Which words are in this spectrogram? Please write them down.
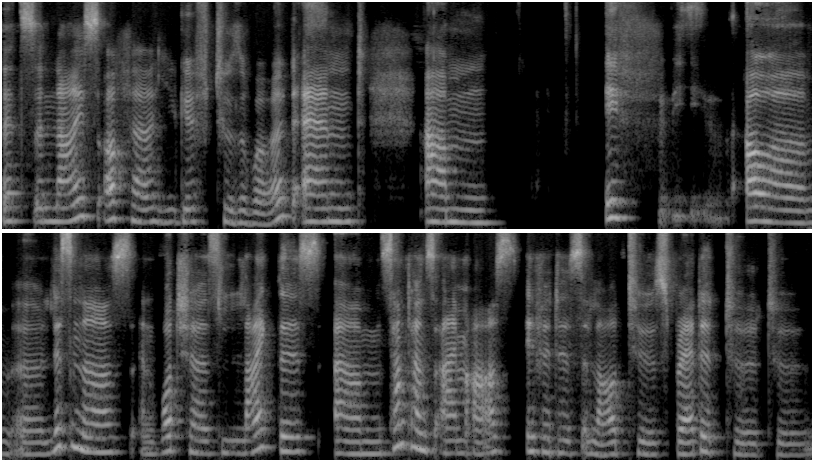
that's a nice offer you give to the world and um, if our uh, listeners and watchers like this, um, sometimes I'm asked if it is allowed to spread it, to, to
